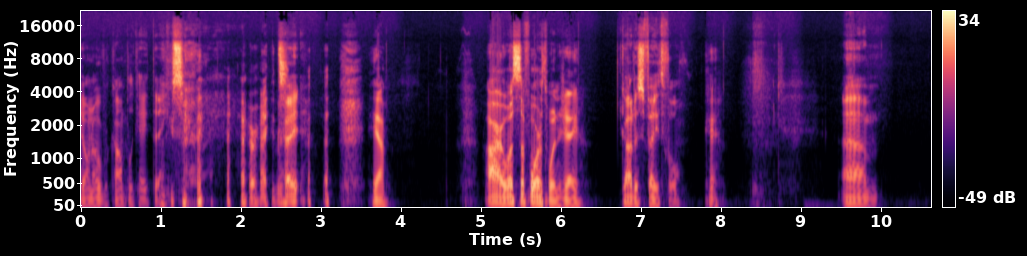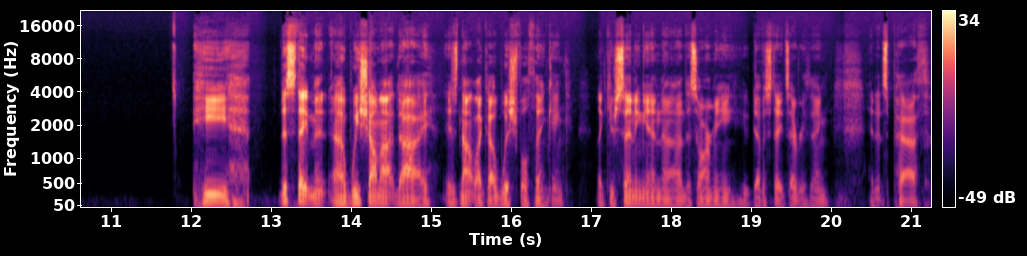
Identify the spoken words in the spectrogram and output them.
Don't overcomplicate things, all right right? yeah all right what's the fourth one jay God is faithful. okay um, he this statement uh, we shall not die is not like a wishful thinking like you're sending in uh, this army who devastates everything in its path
